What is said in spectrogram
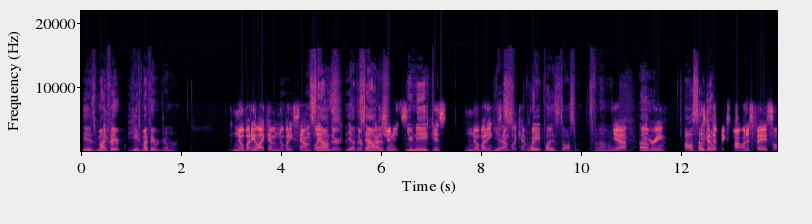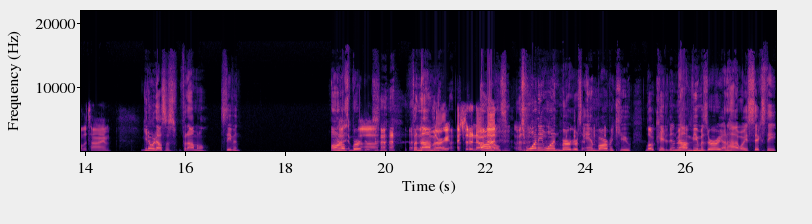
is my Incredible. favorite. He's my favorite drummer. Nobody like him. Nobody sounds, Sounds, like their yeah, the their sound is percussion is, unique. is nobody Yes. sounds like him. The way he plays, it's awesome. It's phenomenal. Yeah, Um, agree. Also, He's got know, that big smile on his face all the time. you know what else is phenomenal, Stephen? Arnold's Uh, Burgers. uh, phenomenal. Sorry, I should have known Arnold's, that. 21 burgers and barbecue, located in Mountain View, Missouri, on Highway 60.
